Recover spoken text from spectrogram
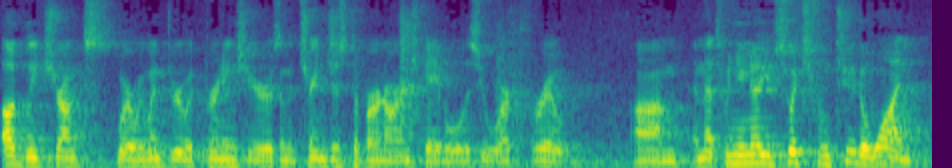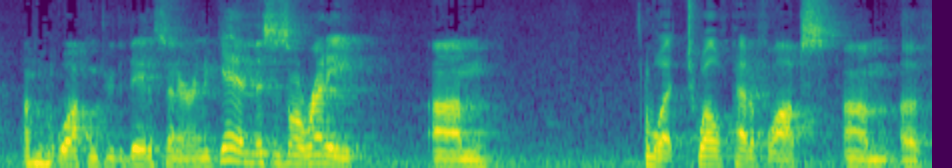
ugly trunks where we went through with pruning shears and it changes to burn orange cable as you work through. Um, and that's when you know you've switched from two to one walking through the data center. And again, this is already, um, what, 12 petaflops um, of,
